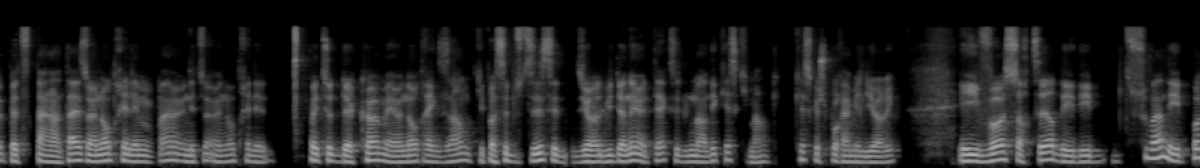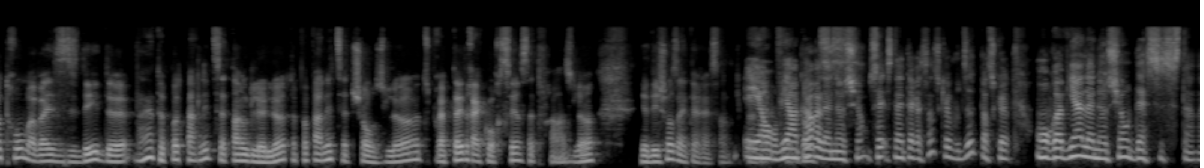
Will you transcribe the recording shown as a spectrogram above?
petite parenthèse, un autre élément, un autre pas étude de cas, mais un autre exemple qui est possible d'utiliser, c'est de lui donner un texte et de lui demander qu'est-ce qui manque, qu'est-ce que je pourrais améliorer. Et il va sortir des, des souvent des pas trop mauvaises idées de ah, t'as pas parlé de cet angle-là, t'as pas parlé de cette chose-là, tu pourrais peut-être raccourcir cette phrase-là. Il y a des choses intéressantes. Et on revient encore à la notion. C'est intéressant ce que vous dites parce que on revient à la notion d'assistant.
